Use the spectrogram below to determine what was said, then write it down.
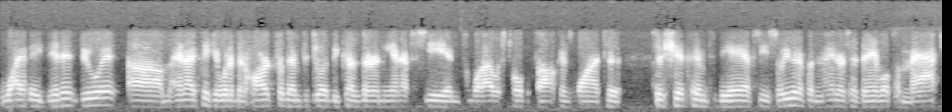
why they didn't do it, um, and I think it would have been hard for them to do it because they're in the NFC. And from what I was told, the Falcons wanted to to ship him to the AFC. So even if the Niners had been able to match,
